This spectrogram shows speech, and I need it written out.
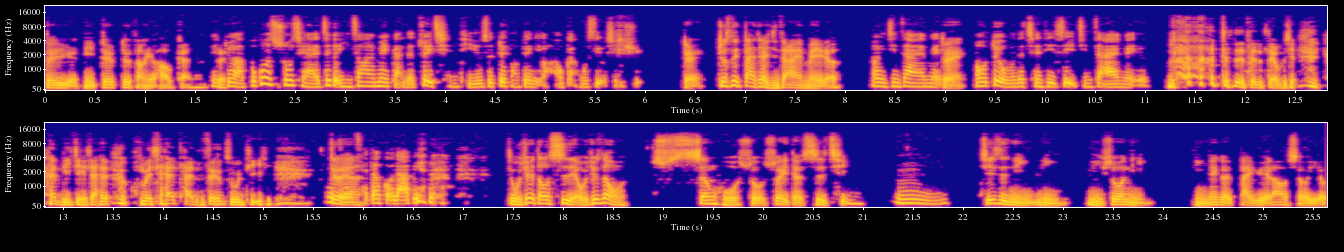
对，你对对方有好感。对对啊。不过说起来，这个营造暧昧感的最前提就是对方对你有好感或是有兴趣。对，就是大家已经在暧昧了。哦，已经在暧昧。对。然后，对，我们的前提是已经在暧昧了。对对对对对，不起，理解一下我们现在谈的这个主题。对啊。踩到狗大便了。我觉得都是诶，我觉得这种生活琐碎的事情，嗯，其实你你你说你。你那个拜月老的时候有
